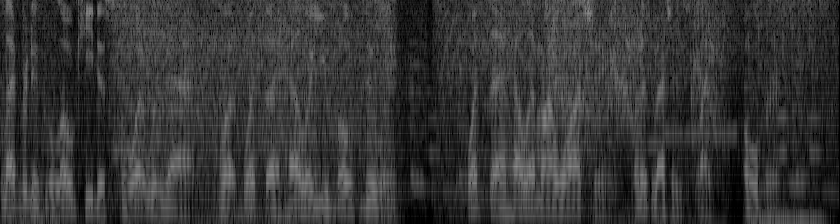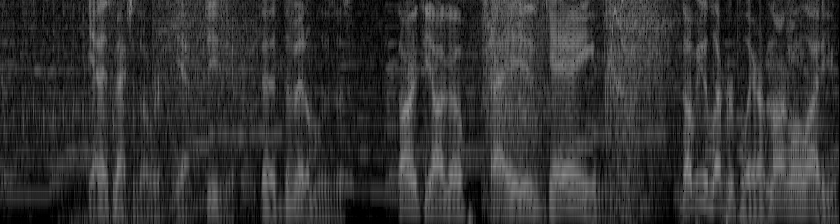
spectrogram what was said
Leopard is low-key dis- What was that? What what the hell are you both doing? What the hell am I watching? Well, this match is, like, over. Yeah, this match is over. Yeah, GG. The, the Venom loses. Sorry, Tiago. That is game. W Leopard player. I'm not gonna lie to you.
